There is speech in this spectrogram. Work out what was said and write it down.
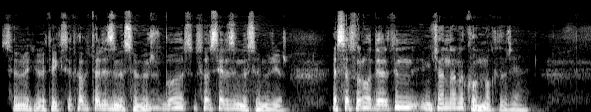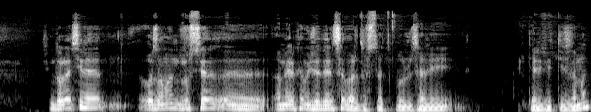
Sömürmek. Ötekisi kapitalizm sömürür. Bu sosyalizm de sömürüyor. Esas olan o devletin imkanlarına konmaktır yani. Şimdi dolayısıyla o zaman Rusya e, Amerika mücadelesi vardı Üstad bu Risale'yi telif ettiği zaman.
